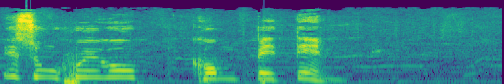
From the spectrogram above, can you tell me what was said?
es un juego competente.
